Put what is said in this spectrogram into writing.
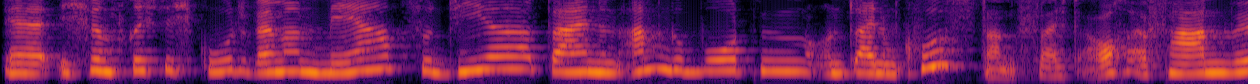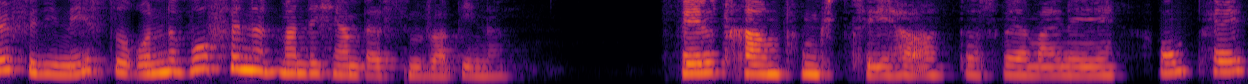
Äh, ich finde es richtig gut, wenn man mehr zu dir, deinen Angeboten und deinem Kurs dann vielleicht auch erfahren will für die nächste Runde. Wo findet man dich am besten, Sabine? Feltraum.ch, das wäre meine Homepage,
